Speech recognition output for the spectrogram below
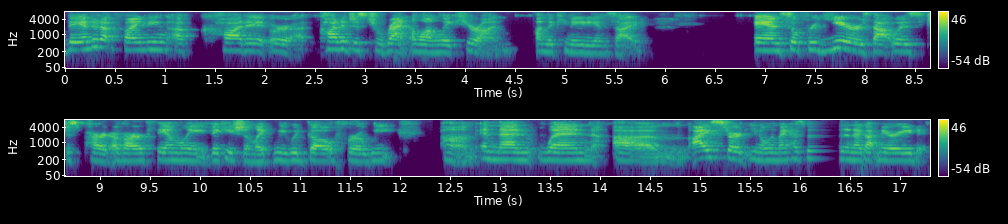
they ended up finding a cottage or uh, cottages to rent along Lake Huron on the Canadian side. And so for years, that was just part of our family vacation. Like we would go for a week um, and then when um, I started, you know, when my husband and I got married,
